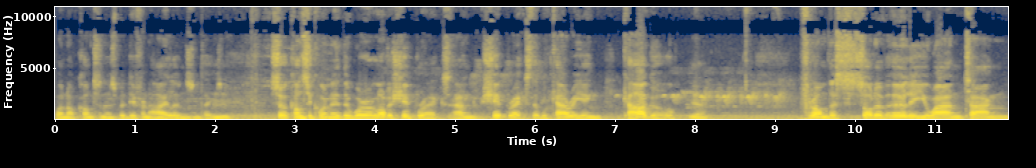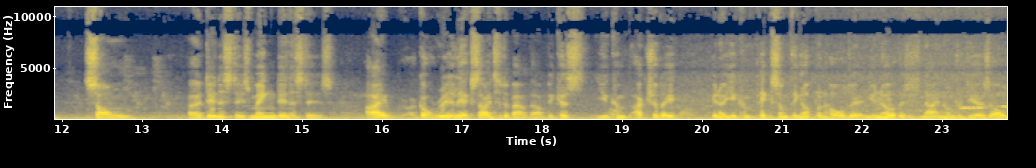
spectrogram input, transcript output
Well, not continents, but different islands and things. So consequently, there were a lot of shipwrecks and shipwrecks that were carrying cargo Yeah. From the sort of early Yuan, Tang, Song uh, dynasties, Ming dynasties, I got really excited about that because you can actually, you know, you can pick something up and hold it and you know that it's 900 years old.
